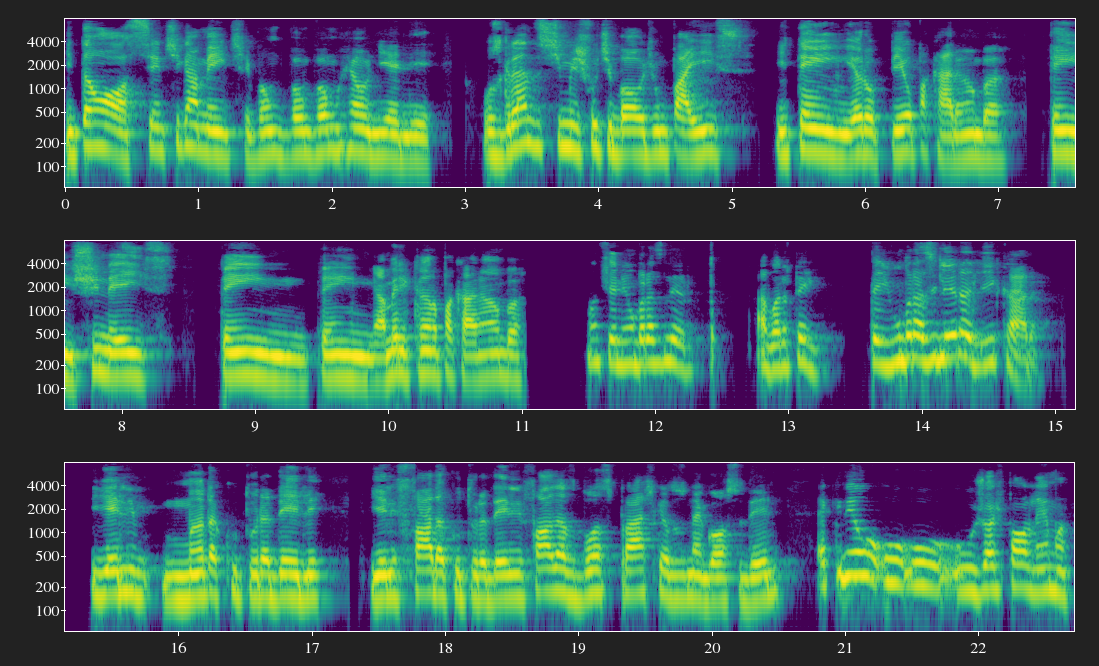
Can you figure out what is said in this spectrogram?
Então, ó, se antigamente, vamos, vamos, vamos reunir ali, os grandes times de futebol de um país, e tem europeu pra caramba, tem chinês, tem, tem americano pra caramba, não tinha nenhum brasileiro. Agora tem. Tem um brasileiro ali, cara e ele manda a cultura dele, e ele fala da cultura dele, ele fala das boas práticas dos negócios dele. É que nem o, o, o Jorge Paulo Lema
